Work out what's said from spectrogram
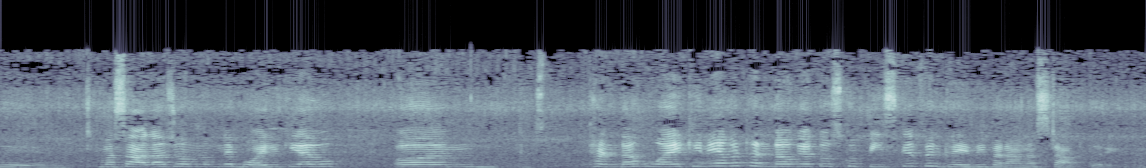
ये मसाला जो हम लोग ने बॉईल किया है वो ठंडा हुआ है कि नहीं? अगर ठंडा हो गया तो उसको पीस के फिर ग्रेवी बनाना स्टार्ट करेंगे।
